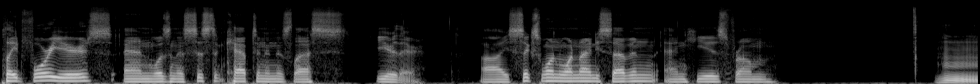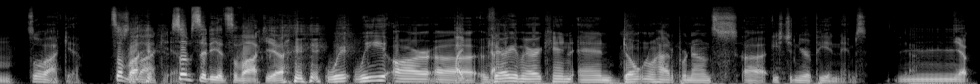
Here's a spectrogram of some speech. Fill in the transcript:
played four years and was an assistant captain in his last year there. Uh, he's 6'1", 197, and he is from hmm. Slovakia. Slovakia. Slovakia. Some in Slovakia. We we are uh, I- very American and don't know how to pronounce uh, Eastern European names. Mm, yep,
